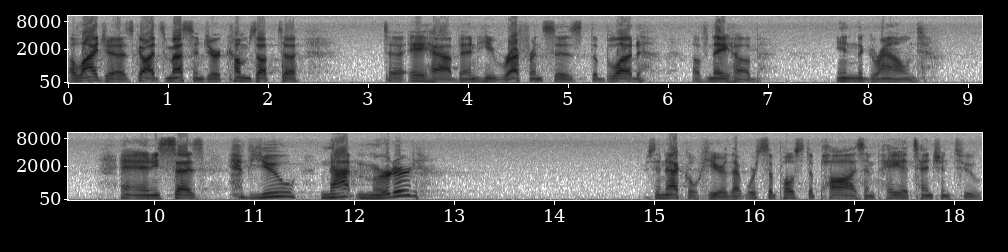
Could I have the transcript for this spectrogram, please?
Elijah, as God's messenger, comes up to, to Ahab and he references the blood of Nahab in the ground and he says, Have you not murdered? There's an echo here that we're supposed to pause and pay attention to.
